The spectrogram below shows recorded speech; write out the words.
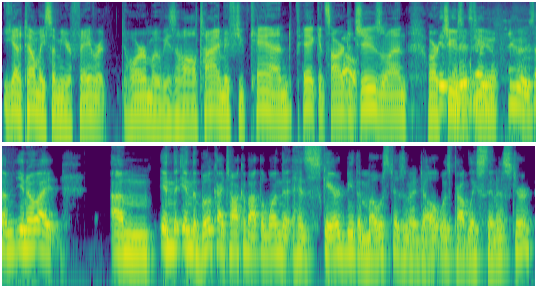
you got to tell me some of your favorite horror movies of all time, if you can pick. It's hard oh, to choose one or it, choose it a few. choose. Um, you know, I um, in the in the book, I talk about the one that has scared me the most as an adult was probably Sinister,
